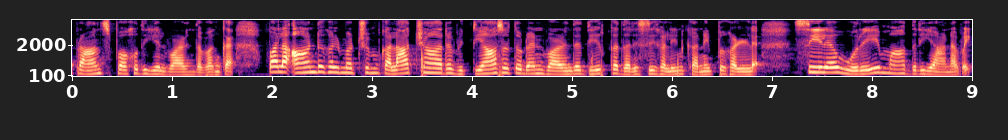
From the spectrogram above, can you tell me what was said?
பிரான்ஸ் பகுதியில் வாழ்ந்தவங்க. பல ஆண்டுகள் மற்றும் கலாச்சார வித்தியாசத்துடன் வாழ்ந்த தீர்க்கதரிசிகளின் கணிப்புகளில் சில ஒரே மாதிரியானவை.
